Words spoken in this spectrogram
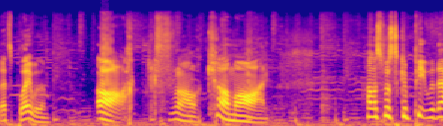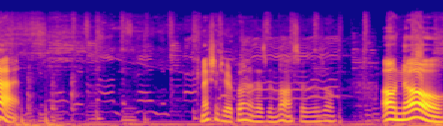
let's play with him. Ah, oh, Oh, come on. How am I supposed to compete with that? Connection to your opponent has been lost as a result. Oh no!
